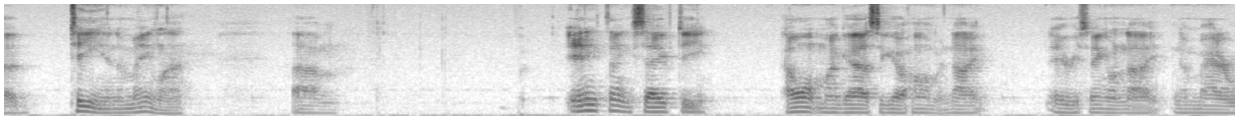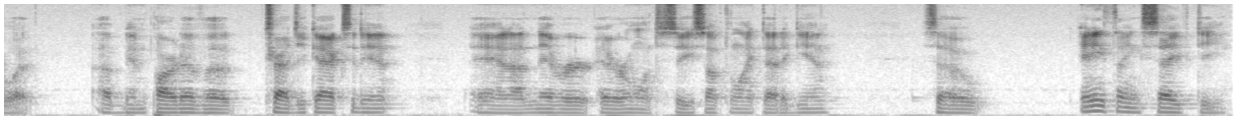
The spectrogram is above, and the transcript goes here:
a T in the main line. Um, anything safety, I want my guys to go home at night, every single night, no matter what. I've been part of a tragic accident and I never ever want to see something like that again. So, anything safety,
